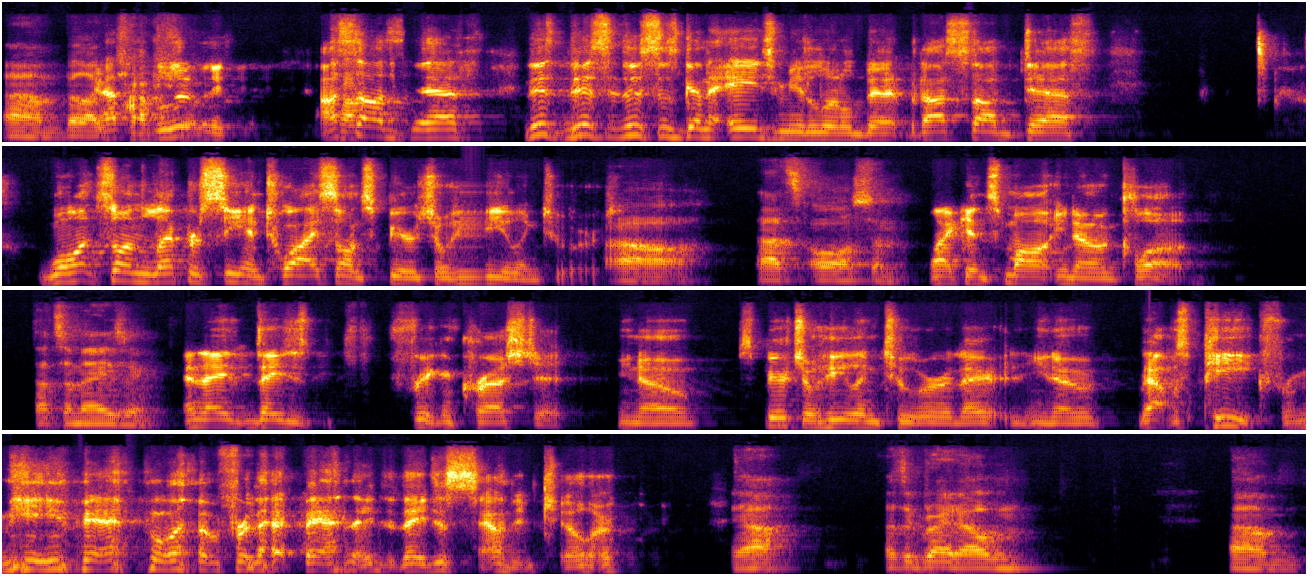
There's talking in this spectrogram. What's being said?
Um, but like Absolutely. Schumer- I saw Death. This this this is going to age me a little bit, but I saw Death once on Leprosy and twice on Spiritual Healing tours, Oh, that's awesome. like in small, you know, in club, That's amazing. and they they just freaking crushed it. You know, Spiritual Healing tour. They you know that was peak for me, man. for that band, they they just sounded killer. Yeah, that's a great album. Um,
